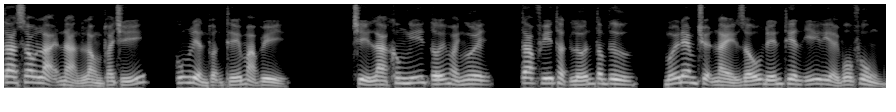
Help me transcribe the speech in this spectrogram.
ta sau lại nản lòng thoái trí, cũng liền thuận thế mà vì. Chỉ là không nghĩ tới hoài ngươi, ta phí thật lớn tâm tư, mới đem chuyện này giấu đến thiên ý hề vô phùng.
